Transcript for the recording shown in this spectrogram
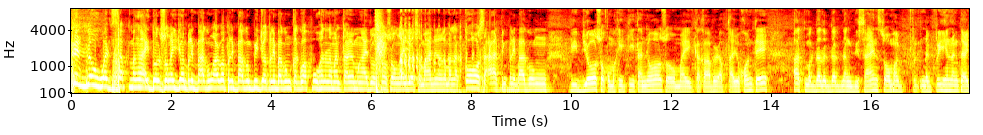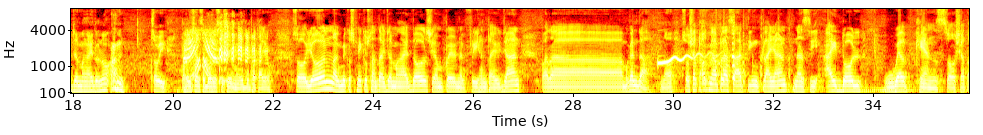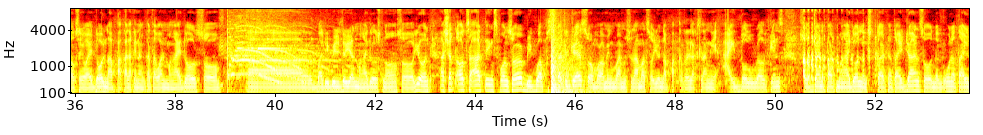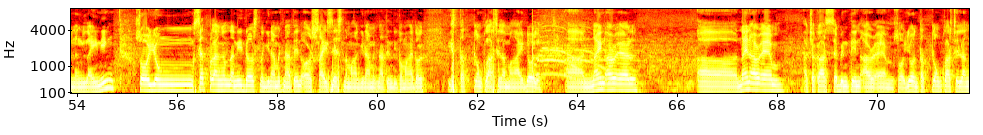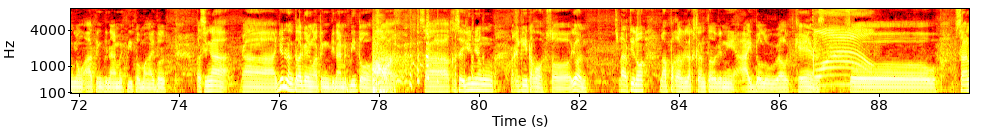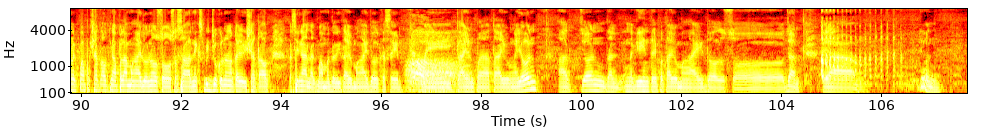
Hello, what's up mga idol? So ngayon, panibagong araw, panibagong video at panibagong kagwapuhan na naman tayo mga idol. No? So ngayon, samahan nyo na naman ako sa ating panibagong video. So kung makikita nyo, so may kakaver up tayo konti at magdadagdag ng design. So mag nag-freehan lang tayo dyan mga idol. No? Sorry, pakisan sa boses kasi may ubo pa tayo. So yun, nagmikos-mikos lang tayo dyan mga idol. Siyempre, nag-freehan tayo dyan para maganda, no? So shout out nga pala sa ating client na si Idol Welkins. So shout out sa iyo Idol, napakalaki ng katawan mga idol. So ah bodybuilder yan mga idols no? So yun. Uh, shout out sa ating sponsor Big Wap Strategies so maraming maraming salamat. So yun napaka-relax lang ni Idol Welkins so dyan na part mga idol nag-start na tayo dyan. So nag-una tayo ng lining. So yung set pa lang na needles na ginamit natin or sizes na mga ginamit natin dito mga idol is tatlong klase lang mga idol. Ah, 9RL uh, 9RM at saka 17RM. So, yun, tatlong klase lang yung ating ginamit dito mga idol. Kasi nga, ah, yun lang talaga yung ating ginamit dito sa sa kasi yun yung nakikita ko. So, yun. At you know, napaka-relax lang talaga ni Idol Welkins. So, sa nagpapa-shoutout nga pala mga idol no. So sa, sa next video ko na lang kayo i-shoutout kasi nga nagmamadali tayo mga idol kasi may client pa tayo ngayon. At yun, nag, naghihintay pa tayo mga idol. So, dyan. Kaya, yun.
